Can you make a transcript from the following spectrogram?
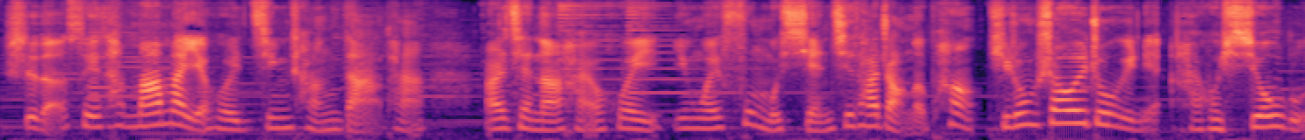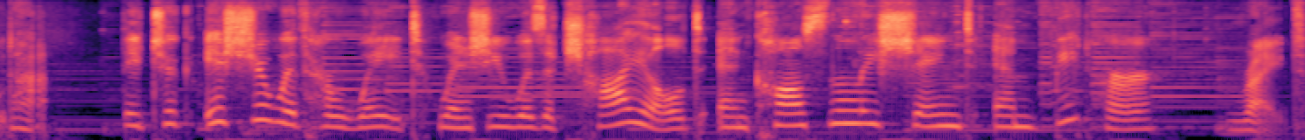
是的，所以他妈妈也会经常打他，而且呢，还会因为父母嫌弃他长得胖，体重稍微重一点，还会羞辱他。They took issue with her weight when she was a child and constantly shamed and beat her. Right.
